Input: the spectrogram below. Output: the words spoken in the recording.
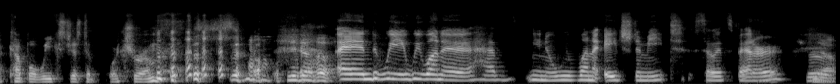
a couple weeks just to butcher them. so, yeah. And we we want to have you know we want to age the meat so it's better. Sure. Yeah.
